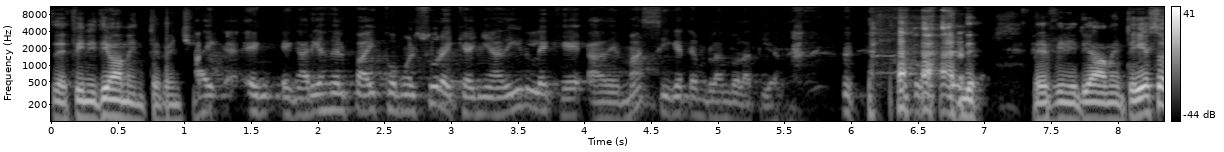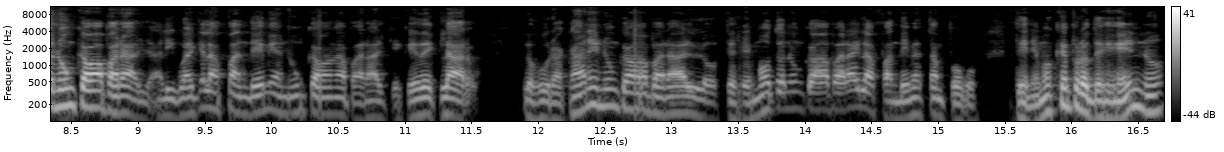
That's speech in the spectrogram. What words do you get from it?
Definitivamente, Pencho. en, en, áreas del país como el sur hay que añadirle que además sigue temblando la tierra. Definitivamente. Y eso nunca va a parar. Al igual que las pandemias nunca van a parar, que quede claro. Los huracanes nunca van a parar, los terremotos nunca van a parar y las pandemias tampoco. Tenemos que protegernos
